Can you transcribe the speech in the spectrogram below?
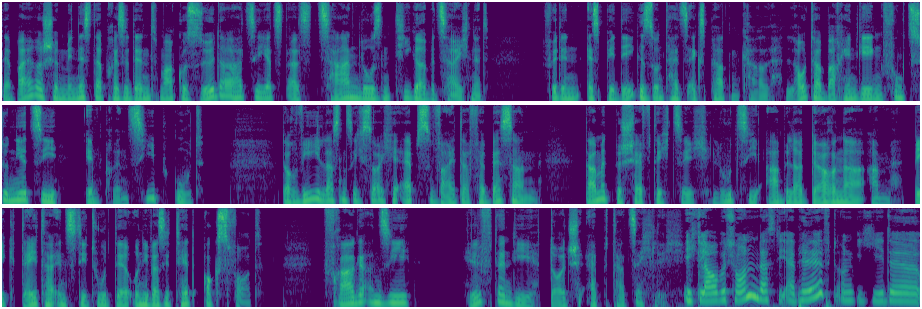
Der bayerische Ministerpräsident Markus Söder hat sie jetzt als zahnlosen Tiger bezeichnet. Für den SPD-Gesundheitsexperten Karl Lauterbach hingegen funktioniert sie im Prinzip gut. Doch wie lassen sich solche Apps weiter verbessern? Damit beschäftigt sich Luzi Abela-Dörner am Big Data Institut der Universität Oxford. Frage an Sie: Hilft denn die deutsche App tatsächlich? Ich glaube schon, dass die App hilft und jede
